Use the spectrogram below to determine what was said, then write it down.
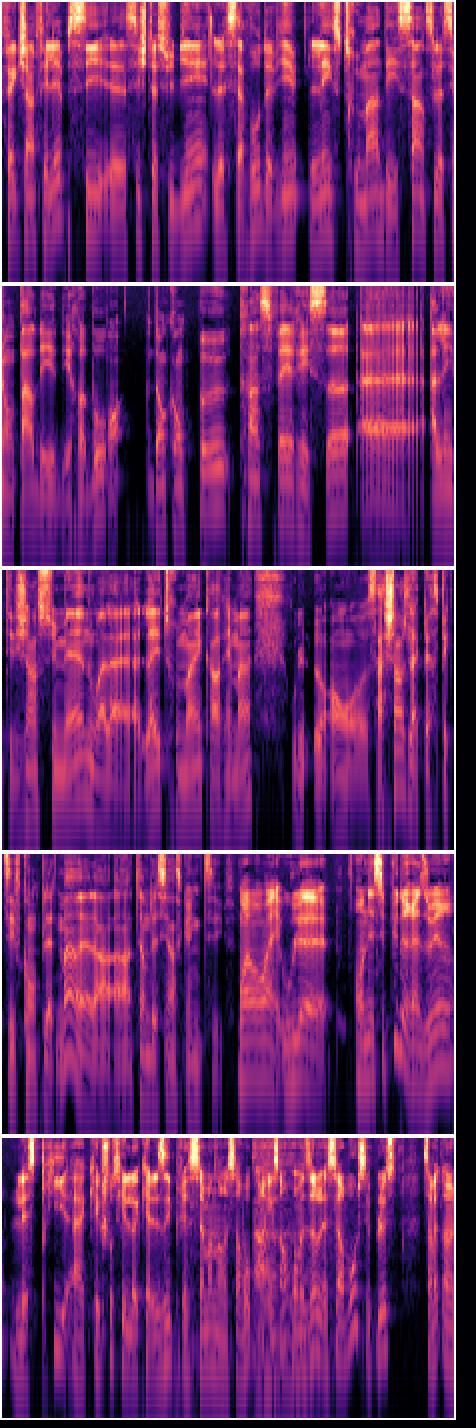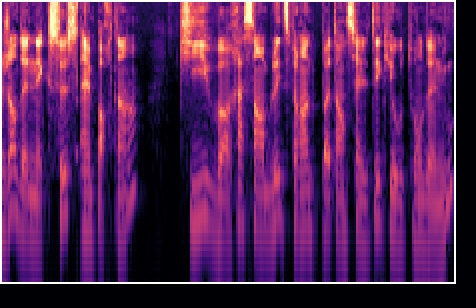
Fait que Jean-Philippe, si, euh, si je te suis bien, le cerveau devient l'instrument des sens. Là, si on parle des, des robots, on- donc on peut transférer ça à, à l'intelligence humaine ou à l'être humain carrément. On- ça change la perspective complètement euh, en, en termes de sciences cognitives. Ouais, ouais, ouais. Où le, on n'essaie plus de réduire l'esprit à quelque chose qui est localisé précisément dans le cerveau, par exemple. On va dire le cerveau, c'est plus, ça va être un genre de nexus important qui va rassembler différentes potentialités qui est autour de nous.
